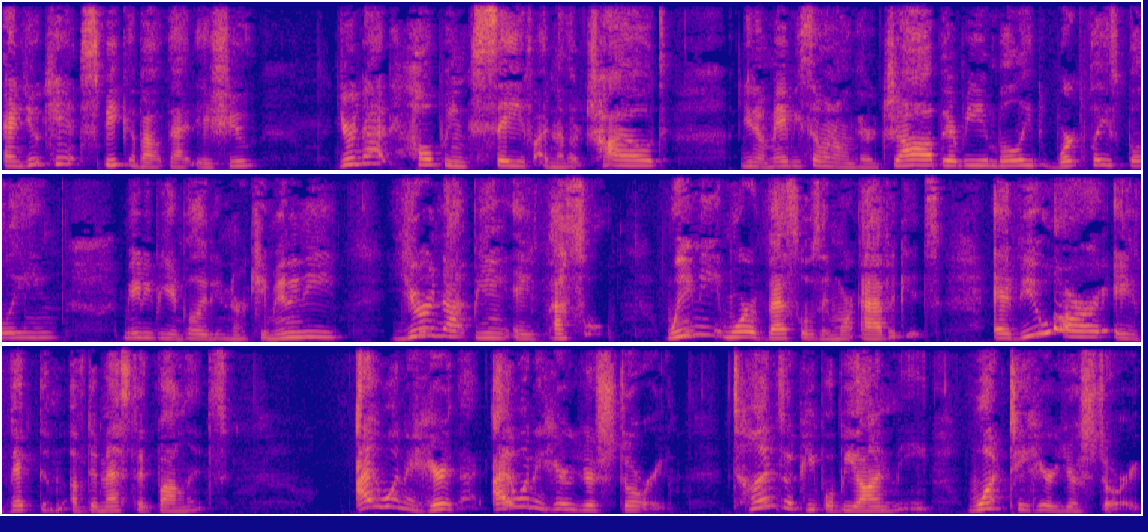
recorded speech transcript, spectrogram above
and you can't speak about that issue, you're not helping save another child. You know, maybe someone on their job, they're being bullied, workplace bullying, maybe being bullied in their community. You're not being a vessel. We need more vessels and more advocates. If you are a victim of domestic violence, I want to hear that. I want to hear your story. Tons of people beyond me want to hear your story.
